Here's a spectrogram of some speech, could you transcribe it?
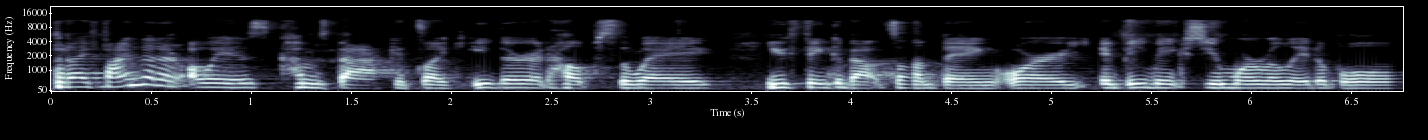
but I find that it always comes back. It's like either it helps the way you think about something, or it makes you more relatable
